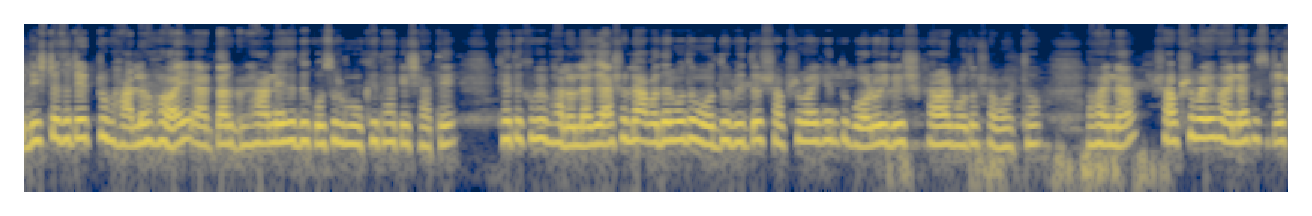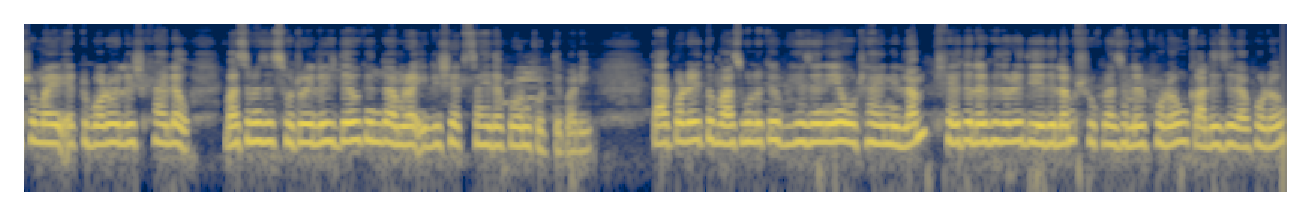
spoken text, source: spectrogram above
ইলিশটা যেটা একটু ভালো হয় আর তার ঘ্রাণে যদি কচুর মুখে থাকে সাথে, খেতে খুবই ভালো লাগে। আসলে আমাদের মতো মধ্যবিত্ত সবসময় কিন্তু বড় ইলিশ খাওয়ার মতো সামর্থ্য হয় না। সবসময় হয় না কিছুটা সময় একটু বড় ইলিশ খাইলেও মাঝে মাঝে ছোটো ইলিশ দিয়েও কিন্তু আমরা ইলিশের চাহিদা পূরণ করতে পারি। তারপরে তো মাছগুলোকে ভেজে নিয়ে উঠাই নিলাম। সেই তেলের ভিতরে দিয়ে দিলাম শুকনো ঝালের ফোড়ং কালি জিরা ফোড়ং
